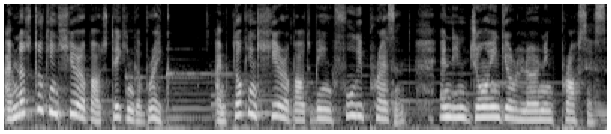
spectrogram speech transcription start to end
I'm not talking here about taking a break. I'm talking here about being fully present and enjoying your learning process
